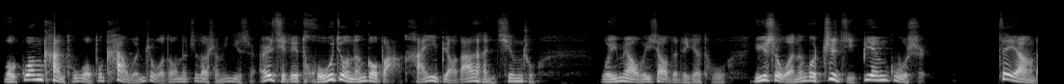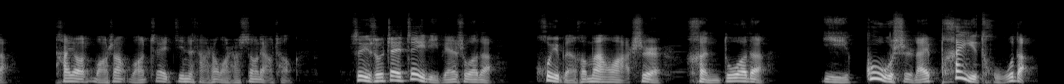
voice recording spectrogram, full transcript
我光看图，我不看文字，我都能知道什么意思。而且这图就能够把含义表达的很清楚，惟妙惟肖的这些图。于是我能够自己编故事，这样的他要往上往在金字塔上往上升两层。所以说，在这里边说的绘本和漫画是很多的以故事来配图的，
